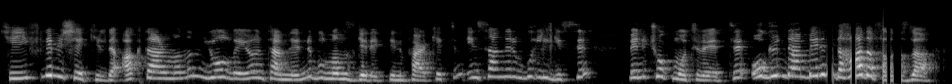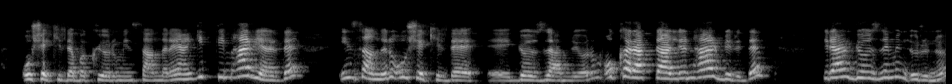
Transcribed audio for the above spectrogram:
keyifli bir şekilde aktarmanın yol ve yöntemlerini bulmamız gerektiğini fark ettim. İnsanların bu ilgisi beni çok motive etti. O günden beri daha da fazla o şekilde bakıyorum insanlara. Yani gittiğim her yerde insanları o şekilde e, gözlemliyorum. O karakterlerin her biri de birer gözlemin ürünü.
